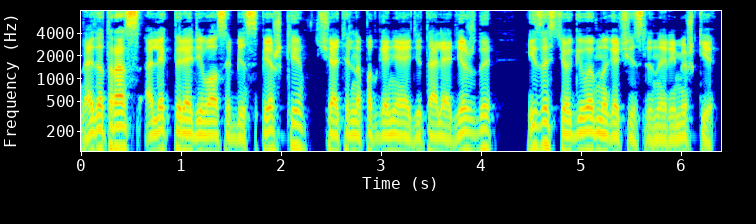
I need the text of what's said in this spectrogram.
На этот раз Олег переодевался без спешки, тщательно подгоняя детали одежды и застегивая многочисленные ремешки.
